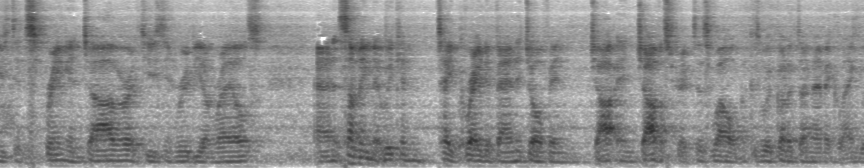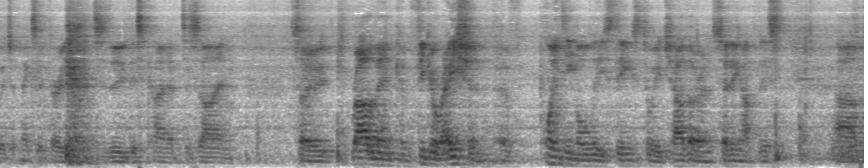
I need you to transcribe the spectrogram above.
used in Spring and Java. It's used in Ruby on Rails, and it's something that we can take great advantage of in, in JavaScript as well because we've got a dynamic language. It makes it very easy to do this kind of design. So rather than configuration of pointing all these things to each other and setting up this um,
